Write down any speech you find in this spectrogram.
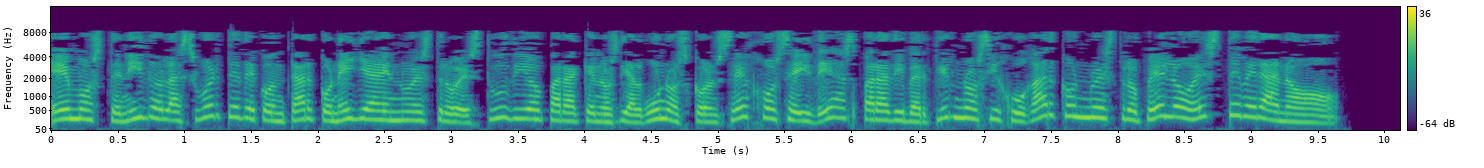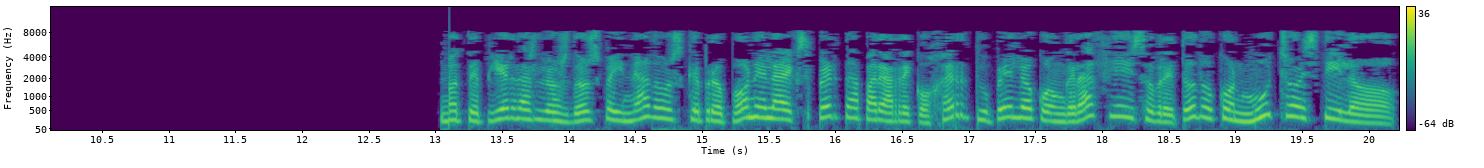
Hemos tenido la suerte de contar con ella en nuestro estudio para que nos dé algunos consejos e ideas para divertirnos y jugar con nuestro pelo este verano. No te pierdas los dos peinados que propone la experta para recoger tu pelo con gracia y sobre todo con mucho estilo.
